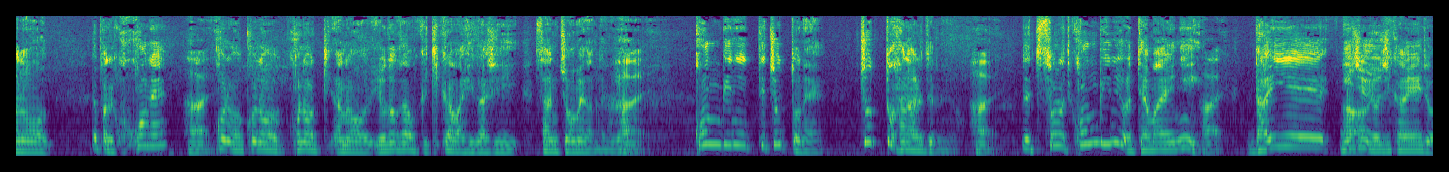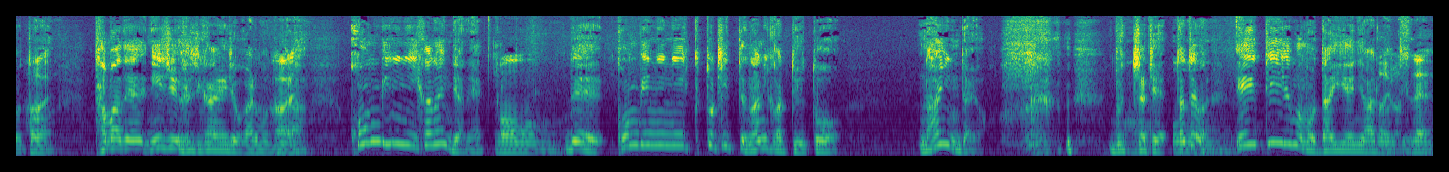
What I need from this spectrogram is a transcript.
あのやっぱねここね、はい、このこのこのあの淀川区木川東三丁目なんだけど、はい、コンビニってちょっとねちょっと離れてるのよ、はい、でそのコンビニより手前に、はい、大英24時間営業と、はい、玉で24時間営業があるもんだから、はい、コンビニに行かないんだよね。でコンビニに行く時って何かっていうとないんだよ。ぶっちゃけ。例えば ATM も大英にあるわけよ、ね、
